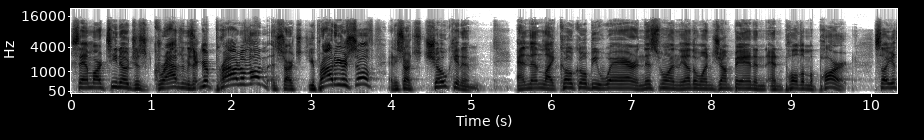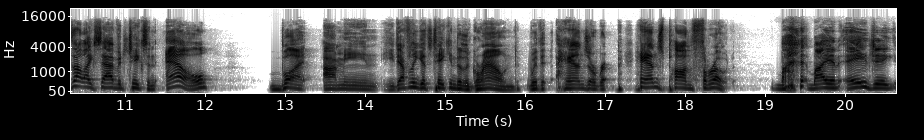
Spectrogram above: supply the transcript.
Sammartino just grabs him. He's like, "You're proud of him," and starts, "You're proud of yourself," and he starts choking him. And then like Koko B. Ware and this one, and the other one jump in and, and pull them apart. So like, it's not like Savage takes an L, but I mean, he definitely gets taken to the ground with hands or hands upon throat. by by an aging,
